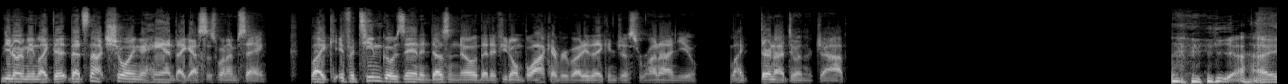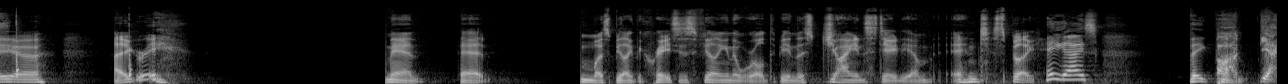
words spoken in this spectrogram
You know what I mean? Like th- that's not showing a hand. I guess is what I'm saying. Like if a team goes in and doesn't know that if you don't block everybody, they can just run on you. Like they're not doing their job. yeah, I uh, I agree man, that must be like the craziest feeling in the world to be in this giant stadium and just be like, hey guys, big punt. Uh, yeah,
